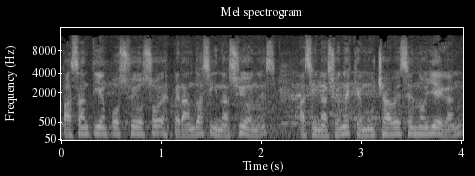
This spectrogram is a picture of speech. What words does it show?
pasan tiempo ocioso esperando asignaciones, asignaciones que muchas veces no llegan.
